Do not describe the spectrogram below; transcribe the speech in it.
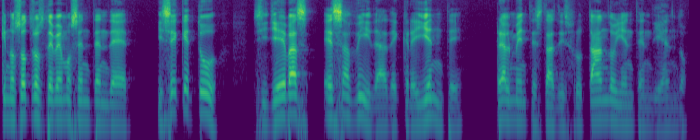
que nosotros debemos entender. Y sé que tú, si llevas esa vida de creyente, realmente estás disfrutando y entendiendo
